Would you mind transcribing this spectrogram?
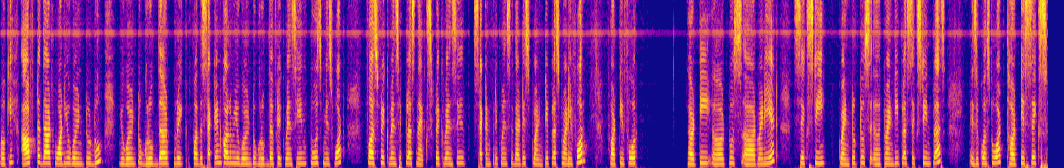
Okay? After that what you're going to do? You're going to group the for the second column you're going to group the frequency in twos means what? First frequency plus next frequency second frequency that is 20 plus 24 44 30 uh, to uh, 28 60 20 to uh, 20 plus 16 plus is equals to what? 36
